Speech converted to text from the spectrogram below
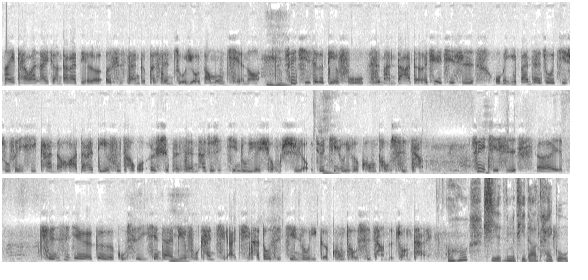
那以台湾来讲，大概跌了二十三个 percent 左右，到目前哦，所以其实这个跌幅是蛮大的。而且其实我们一般在做技术分析看的话，大概跌幅超过二十 percent，它就是进入一个熊市哦，就进入一个空头市。场，所以其实呃。全世界各个股市以现在的跌幅看起来，其实它都是进入一个空头市场的状态。哦，是那么提到台股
